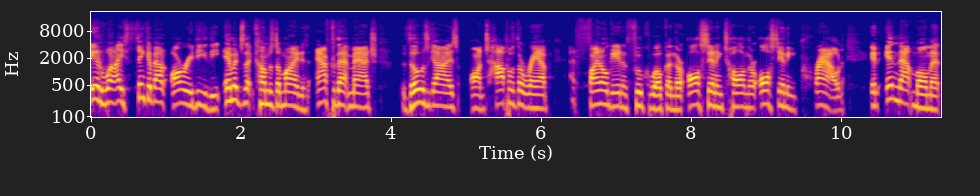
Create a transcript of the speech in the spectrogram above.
And when I think about RED, the image that comes to mind is after that match, those guys on top of the ramp at Final Gate in Fukuoka, and they're all standing tall and they're all standing proud. And in that moment,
